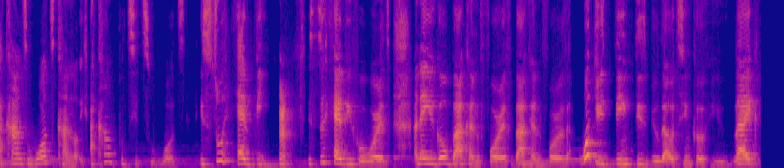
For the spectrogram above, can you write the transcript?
I can't what cannot I can't put it to words. It's too heavy. Hmm. It's too heavy for words. And then you go back and forth, back and forth. What do you think this builder would think of you? Like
